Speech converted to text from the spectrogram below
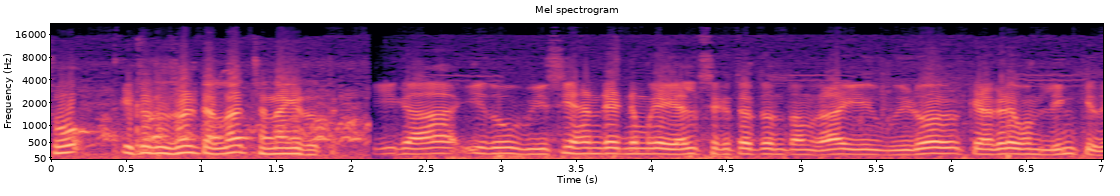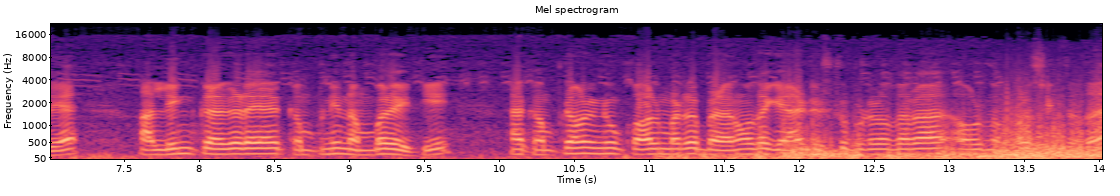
ಸೊ ಇದ್ರ ರಿಸಲ್ಟ್ ಎಲ್ಲ ಚೆನ್ನಾಗಿರುತ್ತೆ. ಈಗ ಇದು ವಿ ಸಿ ಹಂಡ್ರೆಡ್ ನಿಮಗೆ ಎಲ್ಲಿ ಸಿಗುತ್ತದೆ ಅಂತಂದ್ರೆ, ಈ ವಿಡಿಯೋ ಕೆಳಗಡೆ ಒಂದು ಲಿಂಕ್ ಇದೆ. ಆ ಲಿಂಕ್ ಕೆಳಗಡೆ ಕಂಪನಿ ನಂಬರ್ ಐತಿ. ಆ ಕಂಪ್ನಿಯವ್ರಿಗೆ ನೀವು ಕಾಲ್ ಮಾಡಿದ್ರೆ ಬೆಳಗಾವ್ದಾಗ ಯಾರು ಡಿಸ್ಟ್ರಿಬ್ಯೂಟರ್ ಅದಾರ, ಅವ್ರ ನಂಬರ್ ಸಿಗ್ತದೆ.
